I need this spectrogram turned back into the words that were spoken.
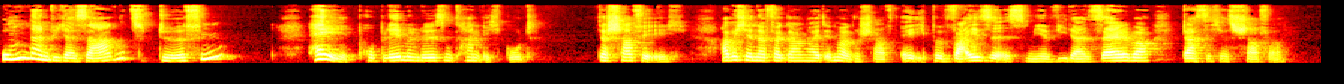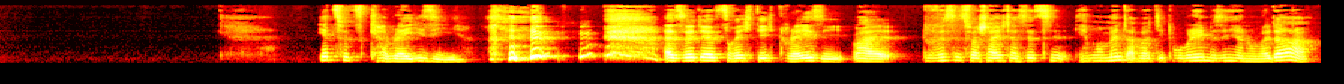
um dann wieder sagen zu dürfen, hey, Probleme lösen kann ich gut. Das schaffe ich. Habe ich in der Vergangenheit immer geschafft. Ey, ich beweise es mir wieder selber, dass ich es schaffe. Jetzt wird's crazy. es wird jetzt richtig crazy, weil du wirst jetzt wahrscheinlich da sitzen, im Moment, aber die Probleme sind ja nun mal da.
